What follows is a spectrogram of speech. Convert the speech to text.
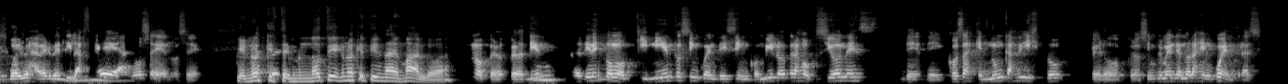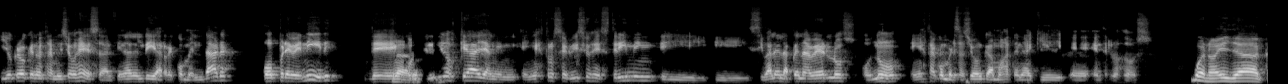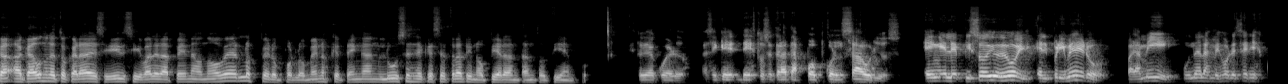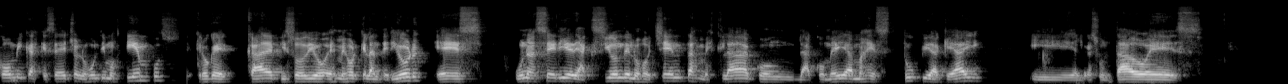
vuelves a ver Betty la Fea, no sé, no sé. Que no es que, no, tiene, no es que tiene nada de malo. ¿ah? No, pero, pero, tienes, tienes como 555 mil otras opciones de, de, cosas que nunca has visto, pero, pero simplemente no las encuentras. Y yo creo que nuestra misión es esa, al final del día, recomendar o prevenir de contenidos que hayan en, estos servicios de streaming y, si vale la pena verlos o no en esta conversación que vamos a tener aquí eh, entre los dos. Bueno, ahí ya a, cada uno le tocará decidir si vale la pena o no verlos, pero por lo menos que tengan luces de qué se trata y no pierdan tanto tiempo. Estoy de acuerdo. Así que de esto se trata Popcorn Saurios. En el episodio de hoy, el primero, para mí, una de las mejores series cómicas que se ha hecho en los últimos tiempos. Creo que cada episodio es mejor que el anterior. Es una serie de acción de los 80 mezclada con la comedia más estúpida que hay y el resultado es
